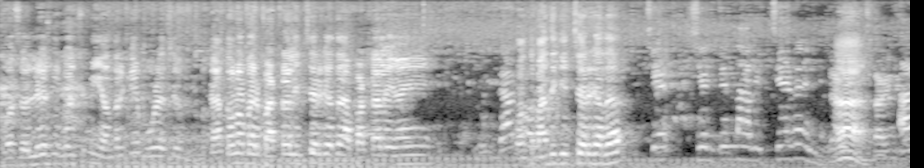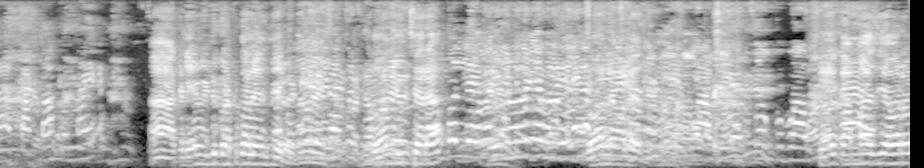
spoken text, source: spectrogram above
ఓ సొల్యూషన్కి వచ్చి మీ అందరికీ మూడు గతంలో మరి పట్టాలు ఇచ్చారు కదా ఆ పట్టాలు ఏమై కొంతమందికి ఇచ్చారు కదా? ఆ, పట్టాలు ఉన్నాయి? ఆ, అక్కడ ఏమి ఇల్లు కట్టుకోలేదు మీరు. లోన్లు ఇచ్చారా? లోన్లు ఇవ్వలేదు షేక్ అమ్మాజీ ఎవరు?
